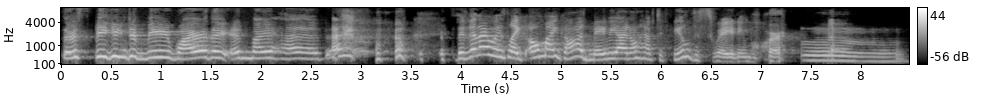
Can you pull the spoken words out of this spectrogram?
They're speaking to me. Why are they in my head? but then I was like, oh my God, maybe I don't have to feel this way anymore. Mm.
